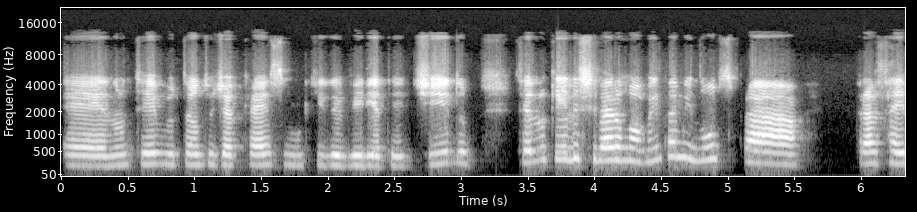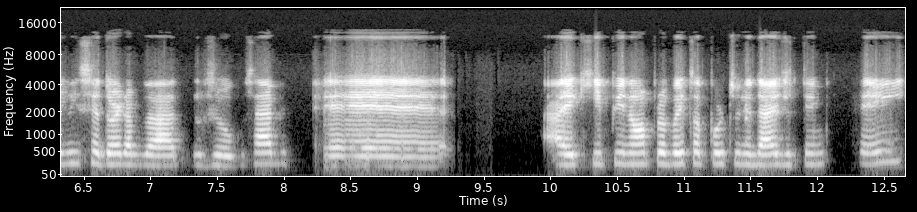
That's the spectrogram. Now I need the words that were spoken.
é, não teve o tanto de acréscimo que deveria ter tido, sendo que eles tiveram 90 minutos para para sair vencedor da, do jogo, sabe? É, a equipe não aproveita a oportunidade o tempo que tem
